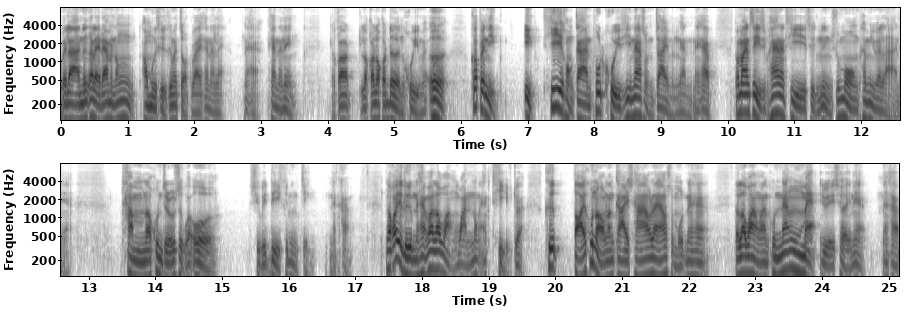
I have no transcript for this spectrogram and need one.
เวลานึกอะไรได้มันต้องเอามือถือขึ้นมาจดไว้แค่นั้นแหละนะฮะแค่นั้นเอง แล้วก็แล้วก็เราก็เดินคุยไปเออ ก็เป็นอีก อีกที่ของการพูดคุยที่น่าสนใจเหมือนกันนะครับ ประมาณ 45 นาทีถึง 1 ชั่วโมง ถ้ามีเวลาเนี่ยทำแล้วคุณจะรู้สึกว่าโอ้ชีวิตดีขึ้นจริง ๆ นะครับเราก็อย่าลืมนะฮะว่าระหว่างวันต้องแอคทีฟด้วย คือต่อให้คุณออกกำลังกายเช้าแล้วสมมตินะฮะ แต่ระหว่างวันคุณนั่งแมะอยู่เฉยๆเนี่ยนะครับ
